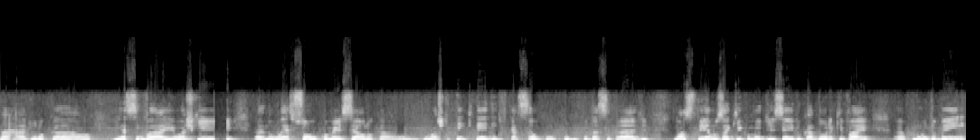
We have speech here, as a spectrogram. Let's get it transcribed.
na rádio local e assim vai. Eu acho que uh, não é só o comercial local. Eu, eu, acho que tem que ter identificação com o público da cidade. Nós temos aqui, como eu disse, a educadora que vai uh, muito bem.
